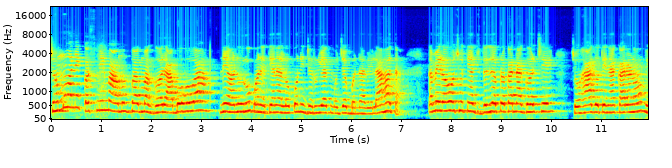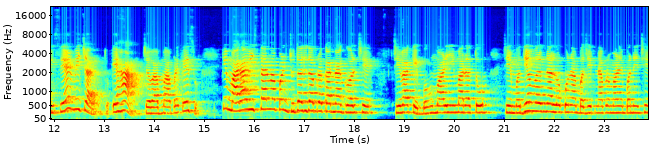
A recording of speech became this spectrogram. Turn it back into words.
જમ્મુ અને કાશ્મીરમાં અમુક ભાગમાં ઘર આબોહવાને અનુરૂપ અને ત્યાંના લોકોની જરૂરિયાત મુજબ બનાવેલા હતા. તમે રહો છો ત્યાં જુદા જુદા પ્રકારના ઘર છે. જો હા, તો તેના કારણો વિશે વિચારો. તો કે હા, જવાબમાં આપણે કહીશું કે મારા વિસ્તારમાં પણ જુદા જુદા પ્રકારના ઘર છે. જેવા કે બહુમાળી ઇમારતો, જે મધ્યમ વર્ગના લોકોના બજેટના પ્રમાણે બને છે.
